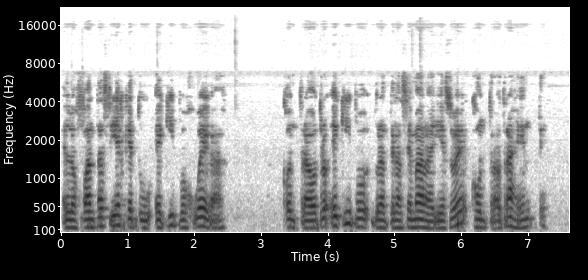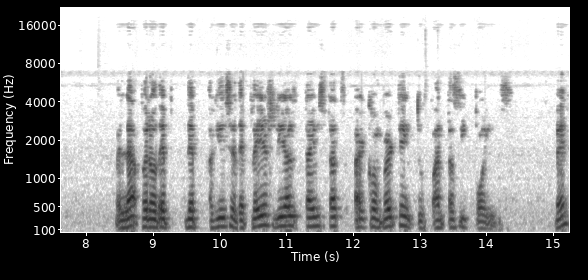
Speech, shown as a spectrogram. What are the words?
en los fantasy es que tu equipo juega contra otro equipo durante la semana y eso es contra otra gente, ¿verdad? Pero de, de- aquí dice, the players real time stats are converted into fantasy points, ¿ves?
